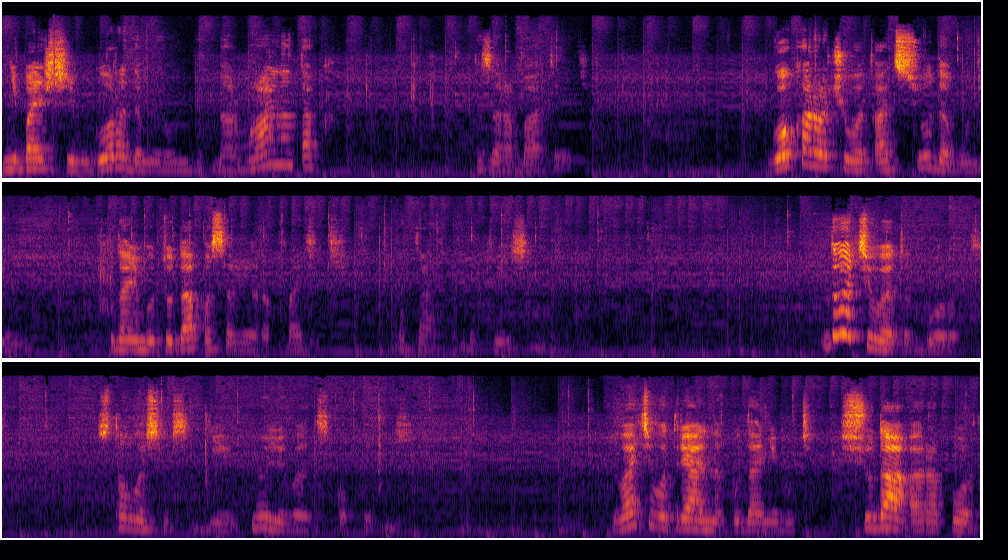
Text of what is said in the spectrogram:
небольшим городом, и он будет нормально так зарабатывать. Го, короче, вот отсюда будем куда-нибудь туда пассажиров возить. Это будет весело. Давайте в этот город. 189. Ну или в это сколько здесь. Давайте вот реально куда-нибудь сюда аэропорт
